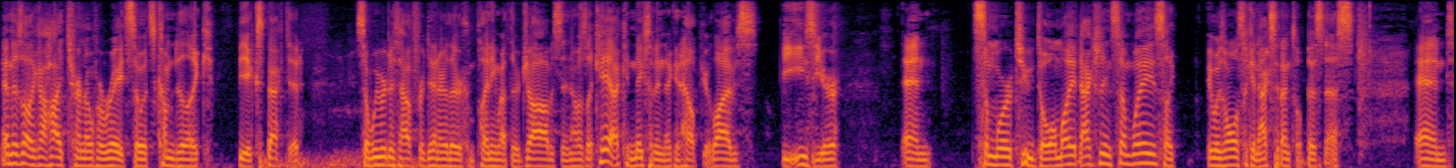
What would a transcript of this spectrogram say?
and there's like a high turnover rate, so it's come to like be expected. So we were just out for dinner. They were complaining about their jobs, and I was like, "Hey, I can make something that could help your lives be easier." And similar to Dolomite, actually, in some ways, like it was almost like an accidental business. And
